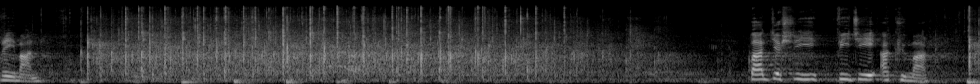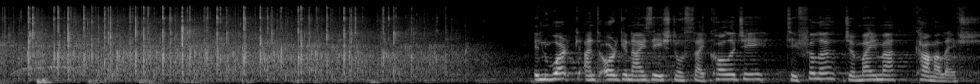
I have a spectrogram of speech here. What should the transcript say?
Rayman. Bhagyashree Vijay Akumar. in work and organisational psychology, Tefila Jemima Kamalesh.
